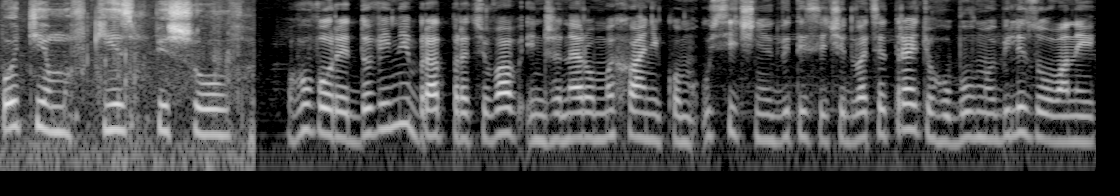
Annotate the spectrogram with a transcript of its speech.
потім в КІЗ пішов. Говорить, до війни брат працював інженером-механіком. У січні 2023-го був мобілізований.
